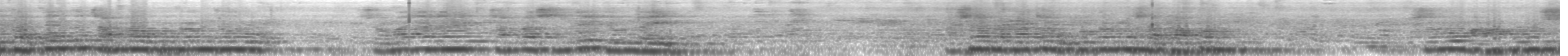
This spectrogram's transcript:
एक अत्यंत चांगला उपक्रम जो समाजाला एक चांगला संदेश देऊन जाईल अशा प्रकारचा उपक्रमासाठी आपण सर्व महापुरुष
